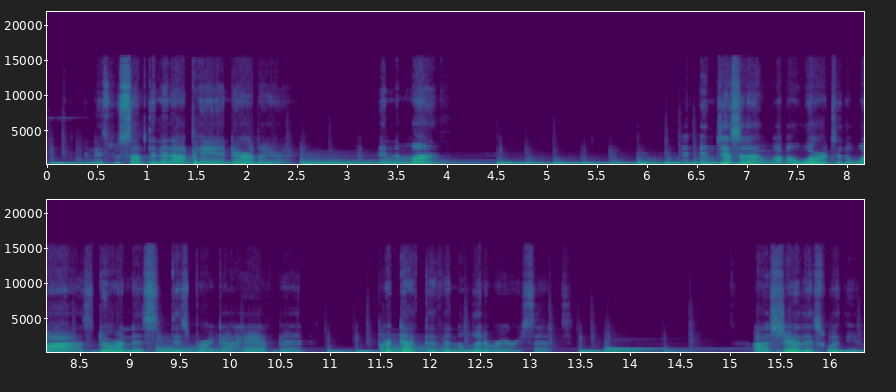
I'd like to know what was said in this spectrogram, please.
And this was something that I penned earlier in the month. And just a, a word to the wise during this, this break, I have been productive in the literary sense. I'll share this with you.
